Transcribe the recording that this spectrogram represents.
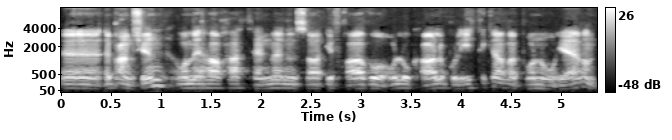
eh, bransjen, og vi har hatt henvendelser fra våre lokale politikere på Nord-Jæren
